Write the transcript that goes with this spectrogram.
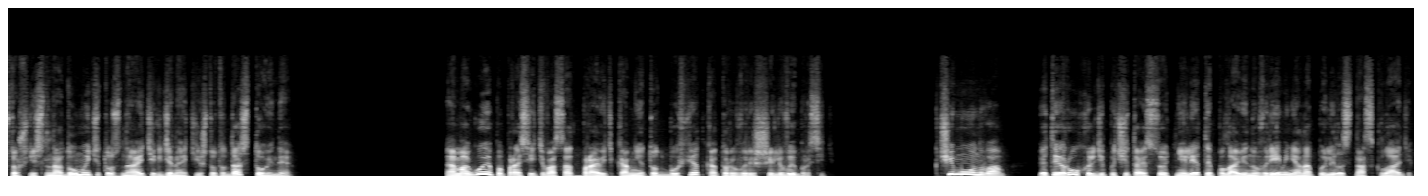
Что ж, если надумаете, то знаете, где найти что-то достойное». А могу я попросить вас отправить ко мне тот буфет, который вы решили выбросить? К чему он вам? Этой рухольде, почитай, сотни лет, и половину времени она пылилась на складе.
